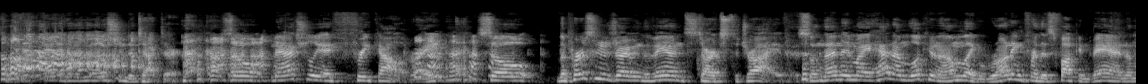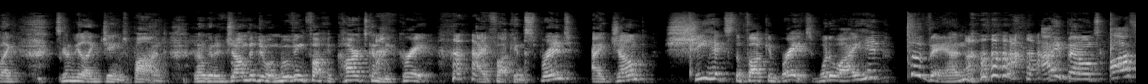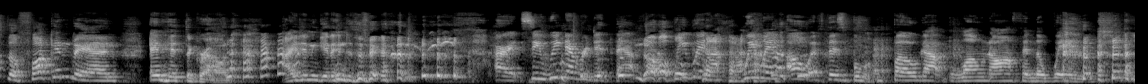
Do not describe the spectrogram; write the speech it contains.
a motion detector. So naturally, I freak out, right? So the person who's driving the van starts to drive. So then in my head, I'm looking, I'm like running for this fucking van. I'm like, it's gonna be like James Bond, and I'm gonna jump into a moving fucking car. It's gonna be great. I fucking sprint. I jump. She hits the fucking brakes. What do I hit? The van. I bounce off the fucking van and hit the ground. I didn't get into the van. All right, see, we never did that. No. we went. We went. Oh, if this bl- bow got blown off in the wind,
